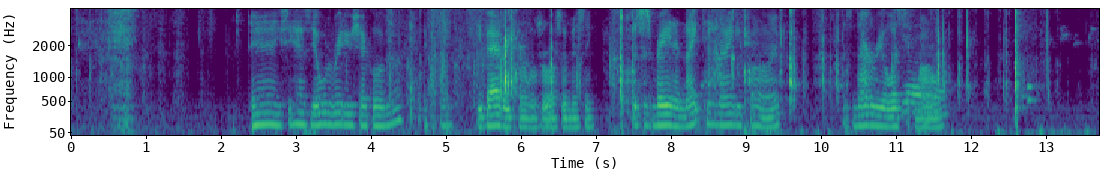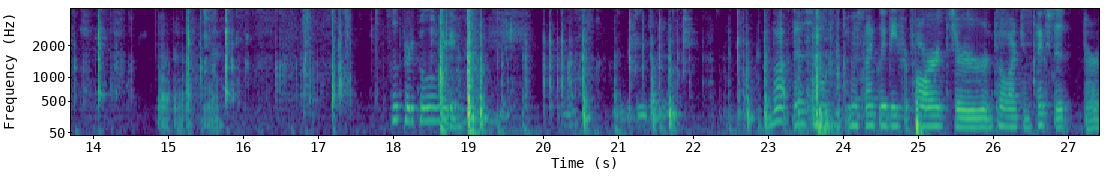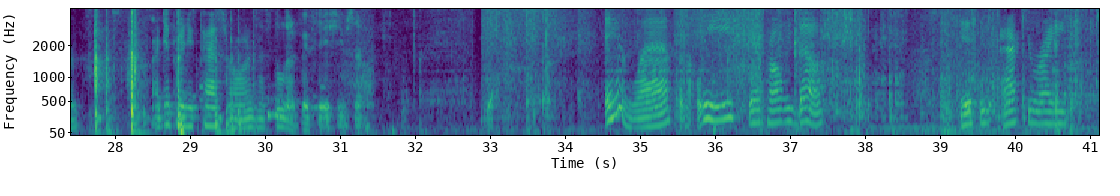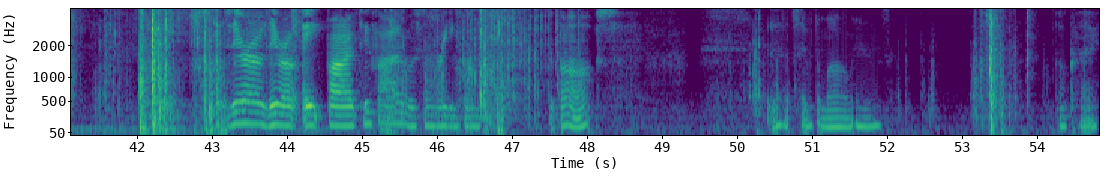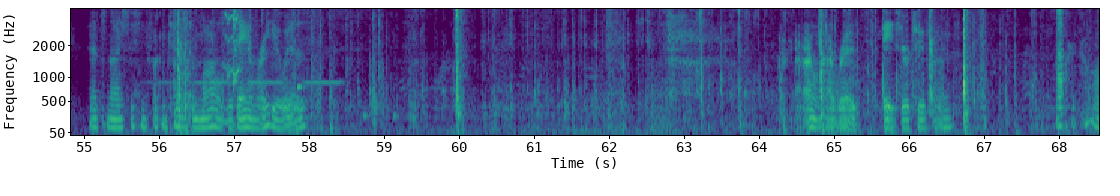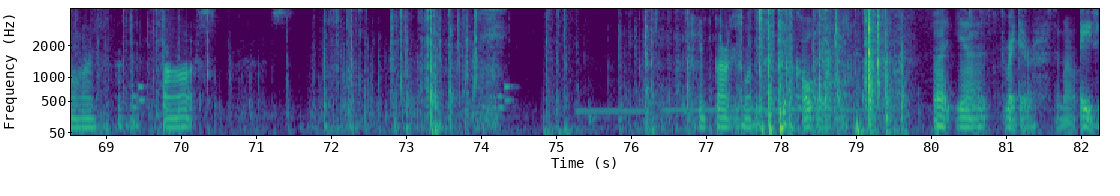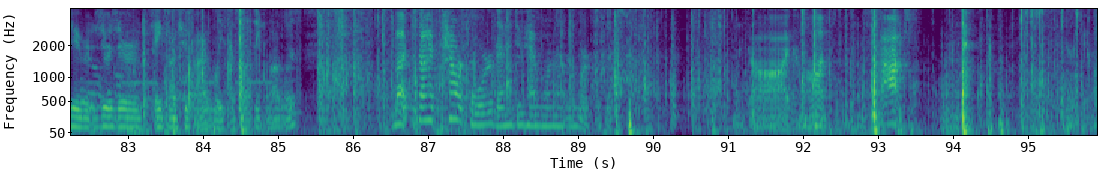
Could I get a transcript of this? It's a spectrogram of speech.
And you see, it has the old Radio Shack logo. The battery terminals are also missing. This is made in 1995. It's not a realistic model. But, uh, yeah. It's a pretty cool radio. But this will most likely be for parts or until I can fix it. Or I did put a new capacitor on and I still didn't fix the issue, so. Yeah. And last but not least, and probably best, is the AcuRite 008525 with some reading from the box. Doesn't say what the model is. Okay, that's nice. This can fucking tell what the model of the damn radio is. Okay, I don't know, I read 8025. Okay, come on. Fucking box. Box is more difficult. But yeah, right there. The model 80008525, at least that's what I think the model is. But it does not have power cord, but I do have one that will work with it. Oh my god, come on. Box! There we go.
